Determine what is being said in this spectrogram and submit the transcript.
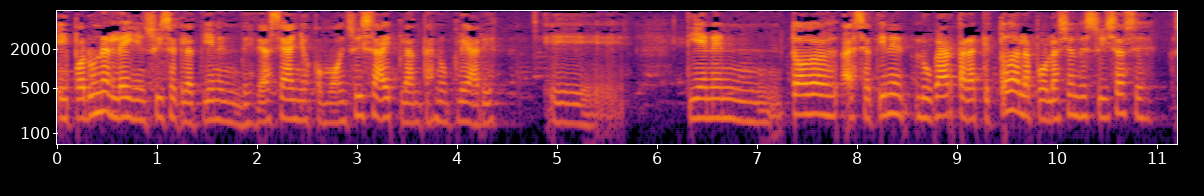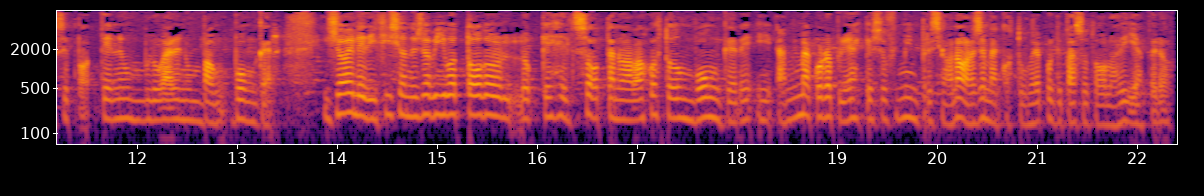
eh, por una ley en Suiza que la tienen desde hace años, como en Suiza hay plantas nucleares, eh, tienen todo, o sea, tiene lugar para que toda la población de Suiza se, se tiene un lugar en un búnker. Y yo, el edificio donde yo vivo, todo lo que es el sótano abajo es todo un búnker. ¿eh? Y a mí me acuerdo la primera vez que yo fui, me impresionó. Ahora ya me acostumbré porque paso todos los días, pero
